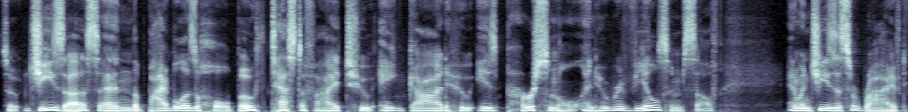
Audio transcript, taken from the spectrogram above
So, Jesus and the Bible as a whole both testify to a God who is personal and who reveals himself. And when Jesus arrived,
